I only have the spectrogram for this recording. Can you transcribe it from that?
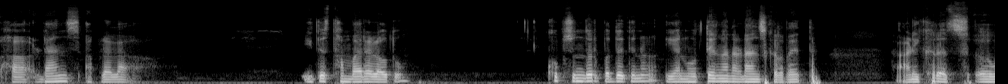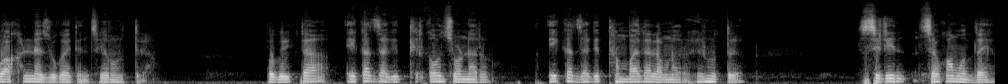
हा डान्स आपल्याला इथंच थांबायला लावतो. खूप सुंदर पद्धतीनं या नृत्यांगांना डान्स करतायत. आणि खरंच वाखणण्याजोगं आहे त्यांचं हे नृत्य. पब्लिकला एकाच जागेत थिरकावून सोडणारं एकाच जागेत थांबायला लावणारं हे नृत्य सिटी चौकामधलं आहे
